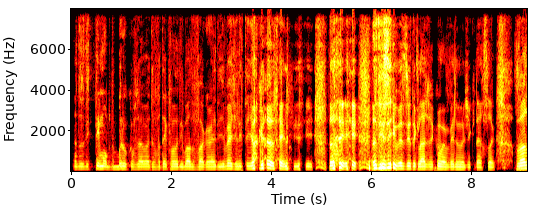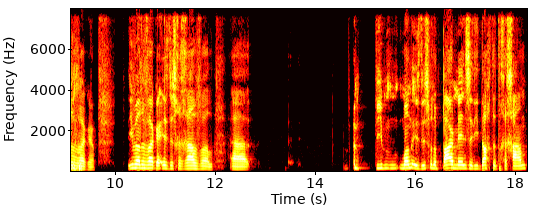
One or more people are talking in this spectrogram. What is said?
Net als die Tim op de broek of zo. Wat ik voor die motherfucker. Die een beetje lief te jakken op televisie. Dat die, dat die zien Sinterklaasje. Kom maar binnen met je knechtstuk. Motherfucker. Die motherfucker is dus gegaan van. eh, die man is dus van een paar mensen die dachten het gegaan.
